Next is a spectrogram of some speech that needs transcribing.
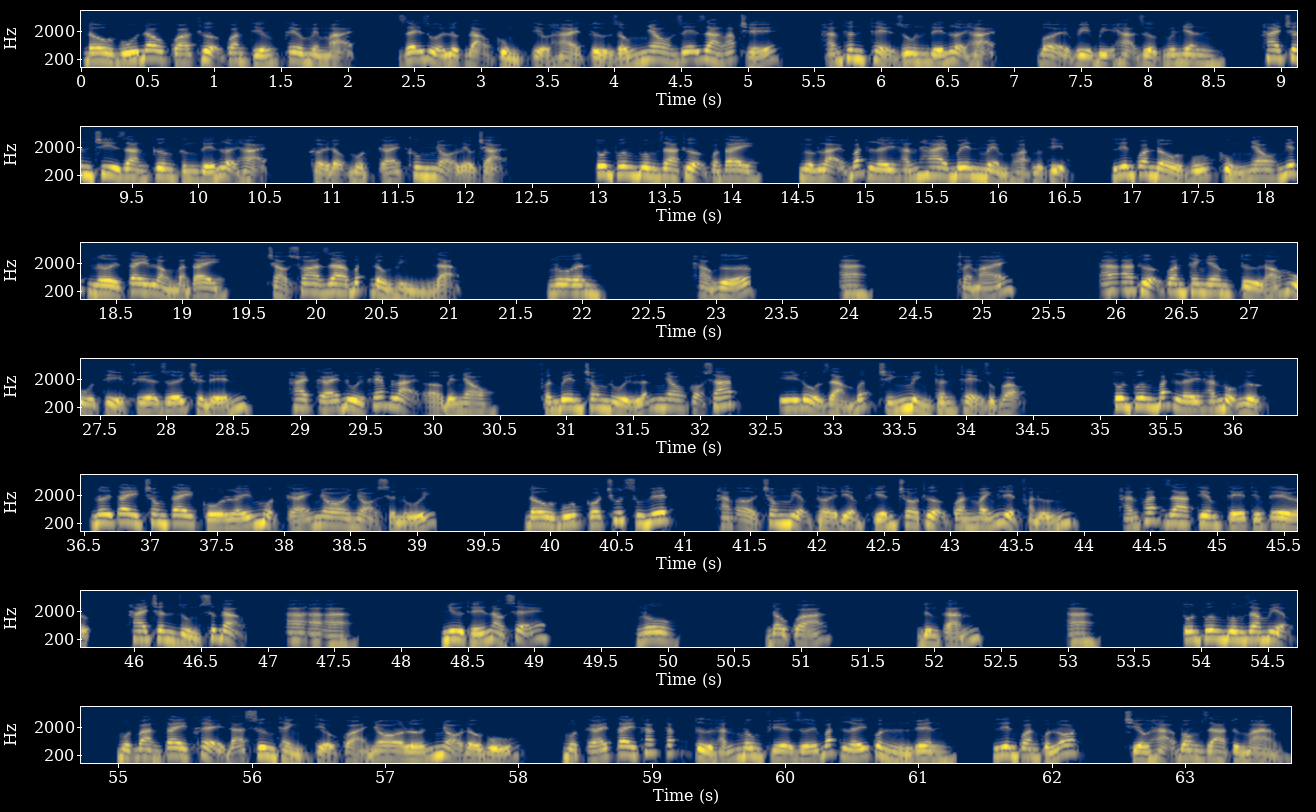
Đầu vú đau quá thượng quan tiếng kêu mềm mại, dãy rùa lực đạo cùng tiểu hài tử giống nhau dễ dàng áp chế, hắn thân thể run đến lợi hại, bởi vì bị hạ dược nguyên nhân, hai chân chi gian cương cứng đến lợi hại, khởi động một cái không nhỏ liều trại. Tôn Phương buông ra thượng quan tay, ngược lại bắt lấy hắn hai bên mềm hoạt ngực thịt, liên quan đầu vũ cùng nhau niết nơi tay lòng bàn tay, chảo xoa ra bất đồng hình dạng. Nô ân. Hảo ngứa. A. Thoải mái. A A thượng quan thanh âm từ áo hù tỉ phía dưới truyền đến, hai cái đùi khép lại ở bên nhau, phần bên trong đùi lẫn nhau cọ sát, ý đồ giảm bất chính mình thân thể dục vọng. Tôn Phương bắt lấy hắn bộ ngực, nơi tay trong tay cố lấy một cái nho nhỏ sườn núi. Đầu vũ có chút sung huyết, hàm ở trong miệng thời điểm khiến cho thượng quan mãnh liệt phản ứng, hắn phát ra tiêm tế tiếng kêu, hai chân dùng sức đặng, a a a. Như thế nào sẽ? Nô. Đau quá. Đừng cắn. A. Tôn Phương buông ra miệng, một bàn tay khẻ đã xương thành tiểu quả nho lớn nhỏ đầu vũ, một cái tay khác tắc từ hắn mông phía dưới bắt lấy quần duyên, liên quan của lót, chiều hạ bong ra từng màng.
